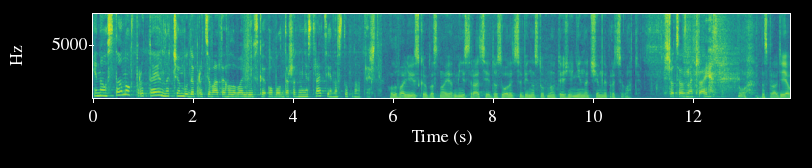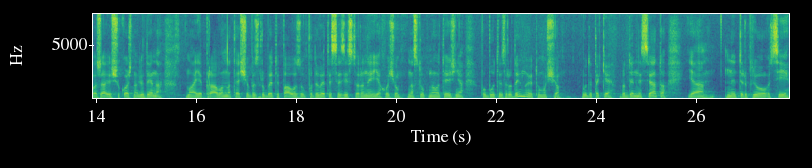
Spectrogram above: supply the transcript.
І наостанок про те, над чим буде працювати голова Львівської облдержадміністрації наступного тижня. Голова Львівської обласної адміністрації дозволить собі наступного тижня ні над чим не працювати. Що це означає? Ну, насправді я вважаю, що кожна людина має право на те, щоб зробити паузу, подивитися зі сторони. Я хочу наступного тижня побути з родиною, тому що буде таке родинне свято. Я не терплю ці,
